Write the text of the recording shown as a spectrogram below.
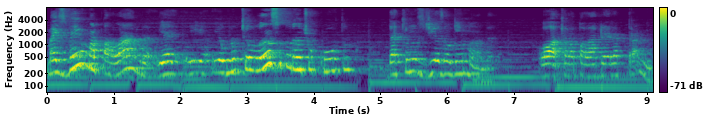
mas vem uma palavra e é, eu, no que eu lanço durante o culto, daqui uns dias alguém manda. Ó, oh, aquela palavra era para mim.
